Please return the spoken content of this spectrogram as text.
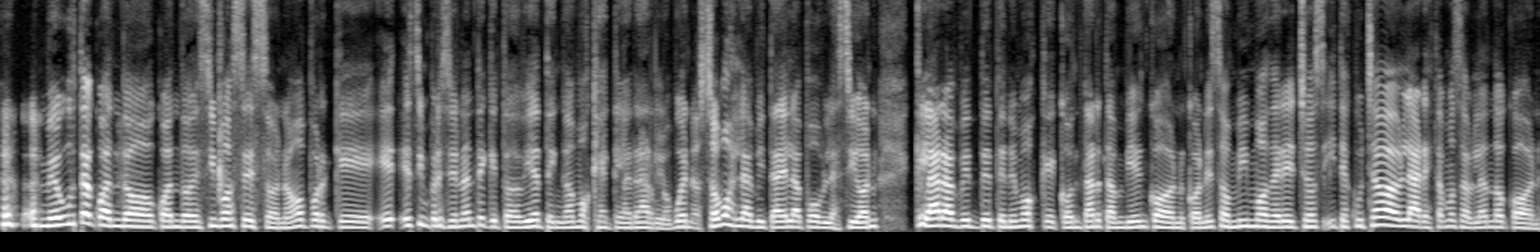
me gusta cuando, cuando decimos eso, ¿no? Porque e, es, impresionante que todavía tengamos que aclararlo. Bueno, somos la mitad de la población, claramente tenemos que contar también con, con esos mismos derechos. Y te escuchaba hablar, estamos hablando con,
